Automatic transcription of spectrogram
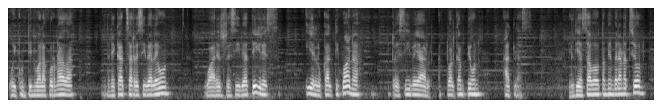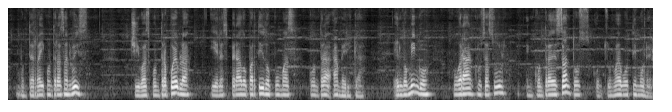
Hoy continúa la jornada, donde Necaxa recibe a León Juárez recibe a Tigres y el local Tijuana recibe al actual campeón Atlas. El día sábado también verán acción Monterrey contra San Luis, Chivas contra Puebla y el esperado partido Pumas contra América. El domingo jugarán Cruz Azul en contra de Santos con su nuevo timonel.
